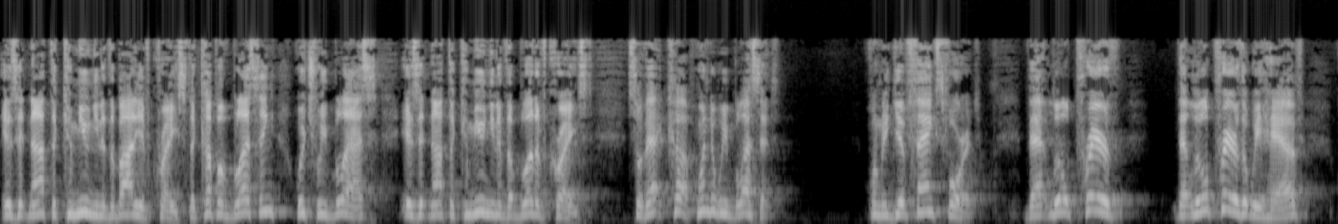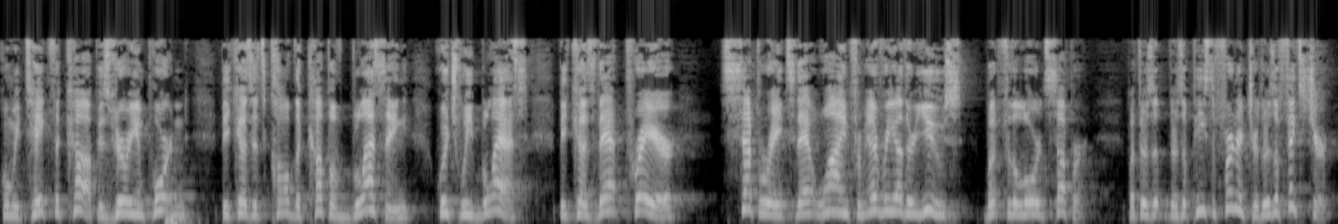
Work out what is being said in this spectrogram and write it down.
is it not the communion of the body of Christ? The cup of blessing which we bless, is it not the communion of the blood of Christ? So that cup, when do we bless it? When we give thanks for it. That little prayer, that little prayer that we have when we take the cup is very important because it's called the cup of blessing, which we bless because that prayer separates that wine from every other use but for the Lord's Supper. But there's a, there's a piece of furniture, there's a fixture,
